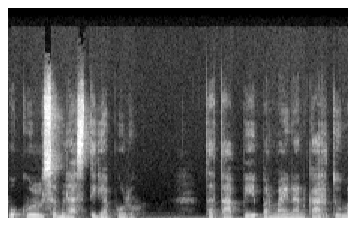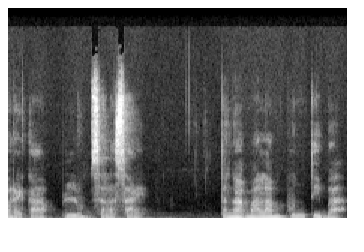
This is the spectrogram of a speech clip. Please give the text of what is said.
pukul 11.30. Tetapi permainan kartu mereka belum selesai. Tengah malam pun tiba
